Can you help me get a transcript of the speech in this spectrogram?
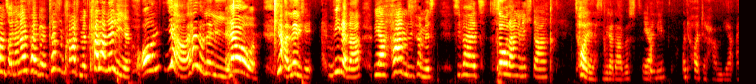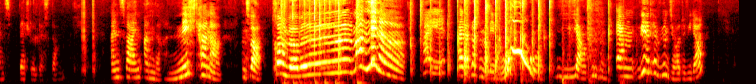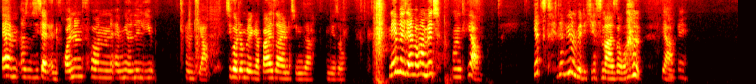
willkommen zu einer neuen Folge Klatsch und Tratsch mit Carla Lilly. Und ja, hallo Lilly. Hallo! Ja, Lilly, wieder da. Wir haben sie vermisst. Sie war jetzt so lange nicht da. Toll, dass du wieder da bist, Ja. Lilly. Und heute haben wir ein Special da. Und zwar ein anderer, nicht Hannah. Und zwar Trommelwirbel Marlene. Hi! Ein Applaus für Marlene. Woo! Ja, ähm, wir interviewen sie heute wieder. Ähm, also sie ist halt eine Freundin von äh, mir und Lilly. Und ja, sie wollte unbedingt dabei sein, deswegen sagten wir so, nehmen wir sie einfach mal mit. Und ja, jetzt interviewen wir dich jetzt mal so. ja. Okay.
